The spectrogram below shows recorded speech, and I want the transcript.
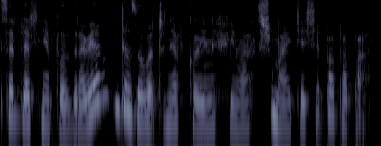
Serdecznie pozdrawiam i do zobaczenia w kolejnych filmach. Trzymajcie się, pa pa pa.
